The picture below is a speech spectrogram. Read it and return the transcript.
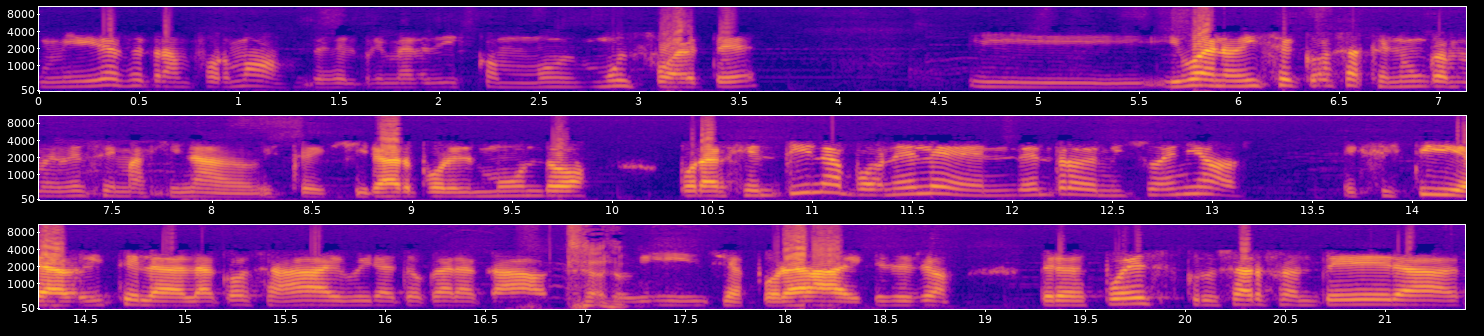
mi vida se transformó desde el primer disco muy, muy fuerte y, y bueno, hice cosas que nunca me hubiese imaginado, viste, girar por el mundo, por Argentina, ponerle en, dentro de mis sueños existía, viste, la, la cosa, ay, voy a ir a tocar acá, otras provincias, por ahí, qué sé yo. Pero después cruzar fronteras,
